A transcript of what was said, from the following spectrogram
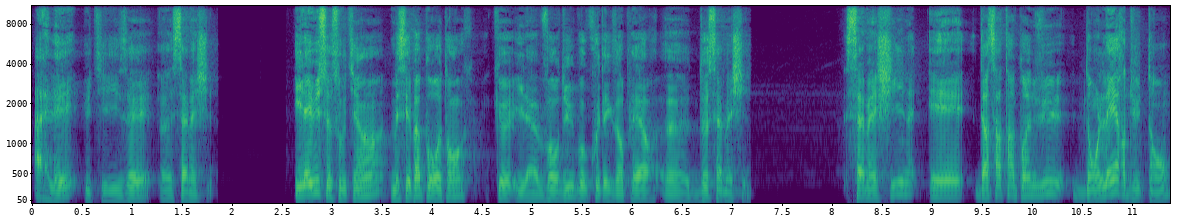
allaient utiliser euh, sa machine. Il a eu ce soutien, mais c'est pas pour autant qu'il a vendu beaucoup d'exemplaires euh, de sa machine. Sa machine est, d'un certain point de vue, dans l'air du temps,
